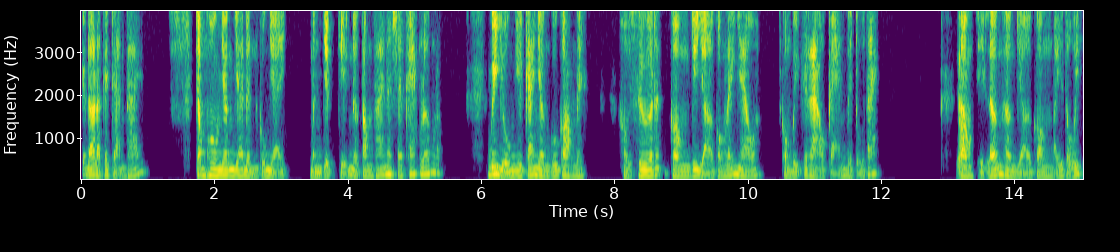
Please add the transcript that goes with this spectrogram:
Cái đó là cái trạng thái. Trong hôn nhân gia đình cũng vậy mình dịch chuyển được tâm thái nó sẽ khác lớn lắm ví dụ như cá nhân của con đi hồi xưa đó con với vợ con lấy nhau á con bị cái rào cản về tuổi tác dạ. con thì lớn hơn vợ con 7 tuổi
